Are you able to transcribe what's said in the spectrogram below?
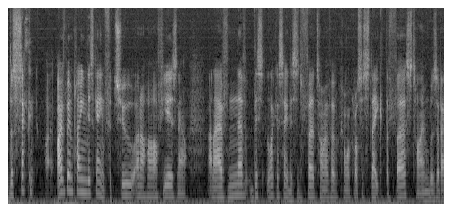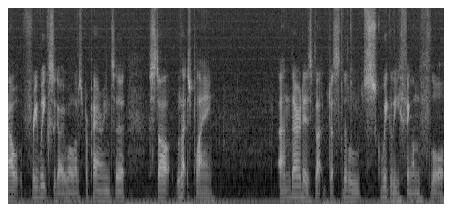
The second I've been playing this game for two and a half years now, and I've never this like I say this is the third time I've ever come across a snake. The first time was about three weeks ago while I was preparing to start Let's Playing, and there it is, that just little squiggly thing on the floor.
